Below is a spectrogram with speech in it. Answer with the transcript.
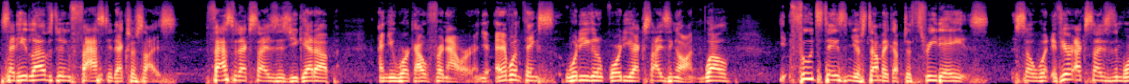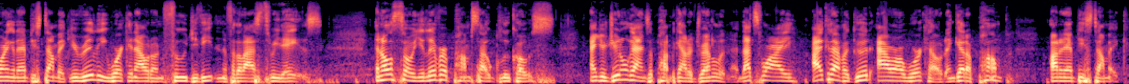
said he loves doing fasted exercise. Fasted exercise is you get up and you work out for an hour, and, you, and everyone thinks, what are you gonna, what are you exercising on? Well, food stays in your stomach up to three days. So when, if you're exercising in the morning on an empty stomach, you're really working out on food you've eaten for the last three days. And also, your liver pumps out glucose, and your adrenal glands are pumping out adrenaline. And that's why I could have a good hour workout and get a pump on an empty stomach.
